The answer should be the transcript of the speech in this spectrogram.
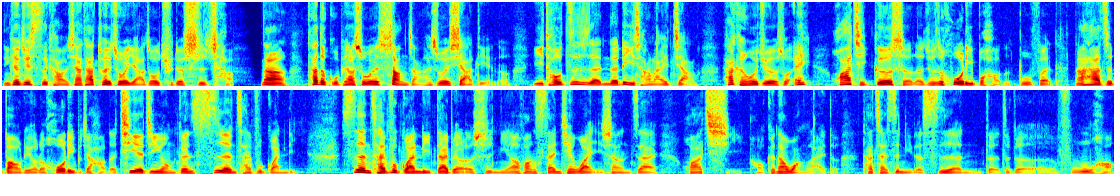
你可以去思考一下，他退出了亚洲区的市场，那它的股票是会上涨还是会下跌呢？以投资人的立场来讲，他可能会觉得说，诶，花旗割舍了就是获利不好的部分，那他只保留了获利比较好的企业金融跟私人财富管理。私人财富管理代表的是你要放三千万以上在花旗，好跟他往来的，他才是你的私人的这个服务哈。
